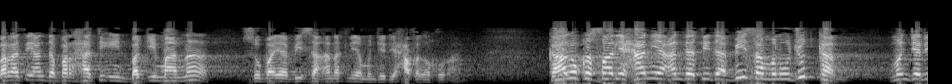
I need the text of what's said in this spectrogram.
Berarti anda perhatiin bagaimana supaya bisa anaknya menjadi hafal Al-Quran. Kalau kesalihannya anda tidak bisa menwujudkan menjadi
